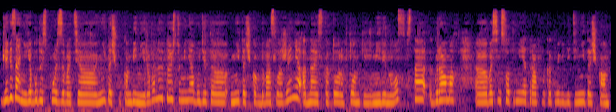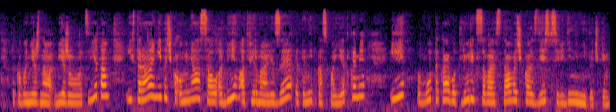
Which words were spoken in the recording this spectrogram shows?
Для вязания я буду использовать э, ниточку комбинированную, то есть у меня будет э, ниточка в два сложения, одна из которых тонкий меринос в 100 граммах, 800 э, метров, как вы видите, ниточка такого нежно-бежевого цвета. И вторая ниточка у меня Сал Аби от фирмы Alize, это нитка с пайетками. И вот такая вот люрексовая вставочка здесь в середине ниточки,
